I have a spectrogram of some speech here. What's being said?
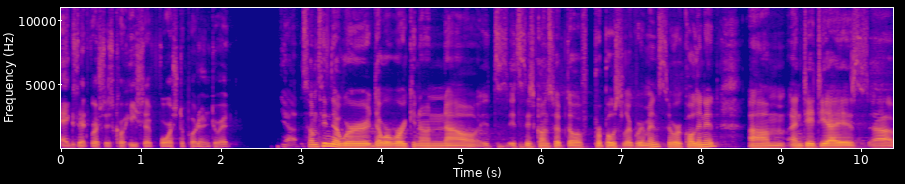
exit versus cohesive force to put into it? Yeah, something that we're that we're working on now. It's it's this concept of proposal agreements that we're calling it, um, and the idea is uh,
